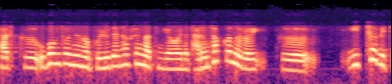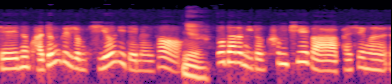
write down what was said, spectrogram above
다, 그 우범 소년으로 분류된 학생 같은 경우에는 다른 사건으로 그 이첩이 되는 과정들이 좀 지연이 되면서 예. 또 다른 이런 큰 피해가 발생을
